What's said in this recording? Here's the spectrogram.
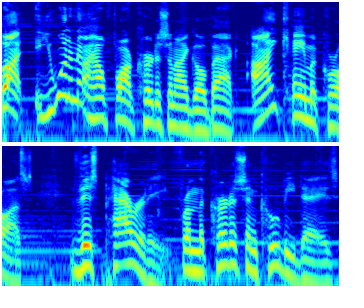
But you want to know how far Curtis and I go back? I came across this parody from the Curtis and Kuby days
